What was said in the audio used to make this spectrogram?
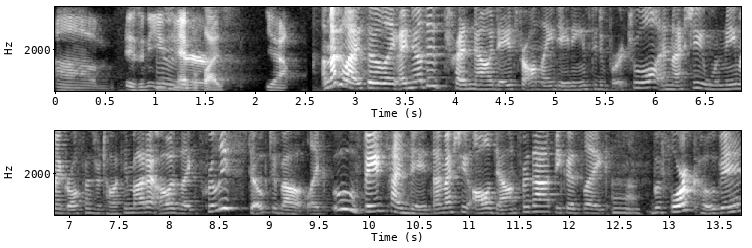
um, is an easier Amplifies. Yeah. I'm not gonna lie. So like, I know the trend nowadays for online dating is to do virtual. And actually, when me and my girlfriends were talking about it, I was like really stoked about like, ooh, FaceTime dates. I'm actually all down for that because like uh-huh. before COVID,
